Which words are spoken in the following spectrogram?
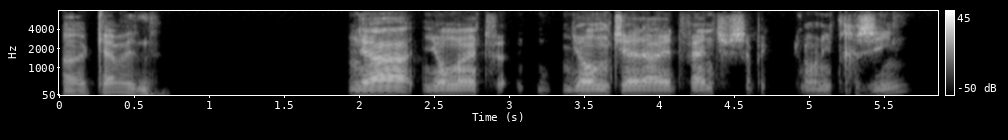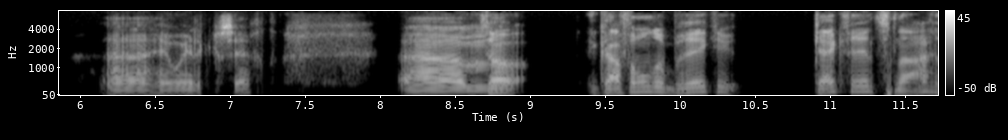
Uh, Kevin. Ja, Young, Young Jedi Adventures heb ik nog niet gezien. Uh, heel eerlijk gezegd. Um... Zo, ik ga van onderbreken. Kijk er eens naar,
